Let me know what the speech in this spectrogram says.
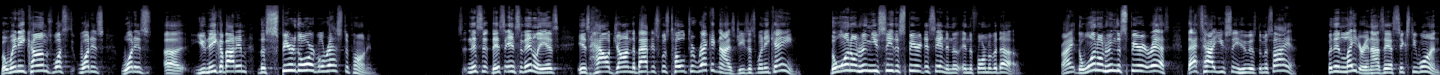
but when he comes, what's, what is, what is uh, unique about him? The Spirit of the Lord will rest upon him. And this, this incidentally is, is how John the Baptist was told to recognize Jesus when he came. The one on whom you see the Spirit descend in the, in the form of a dove, right? The one on whom the Spirit rests. That's how you see who is the Messiah. But then later in Isaiah 61,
